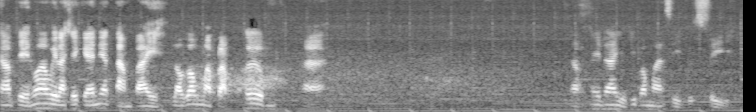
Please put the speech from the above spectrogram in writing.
ครับเห็นว่าเวลาใช้แก๊สเนี่ยต่ำไป เราก็มาปรับเพิ่มครับให้ได้อยู่ที่ประมาณ 4.4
